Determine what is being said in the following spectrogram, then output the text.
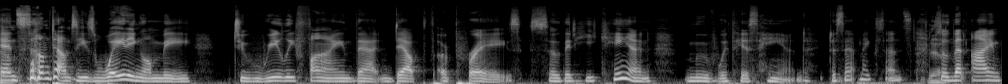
And sometimes he's waiting on me to really find that depth of praise so that he can move with his hand. Does that make sense? So that I'm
